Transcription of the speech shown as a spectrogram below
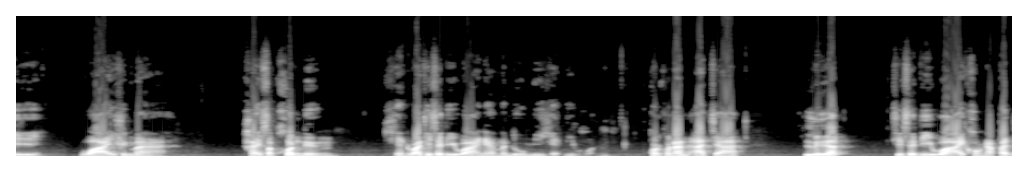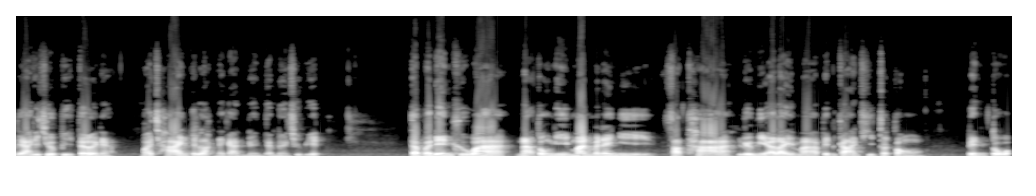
ฎี Y ขึ้นมา ใครสักคนหนึ่งเห็นว่าทฤษฎี Y เนี่ยมันดูมีเหตุมีผล คนคนนั้นอาจจะเลือกทฤษฎี Y ของนักปรัชญาที่ชื่อปีเตอร์เนี่ยมาใช้เป็นหลักในการดำเนินชีวิต แต่ประเด็นคือว่าณตรงนี้มันไม่ได้มีศรัทธาหรือมีอะไรมาเป็นการที่จะต้องเป็นตัว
